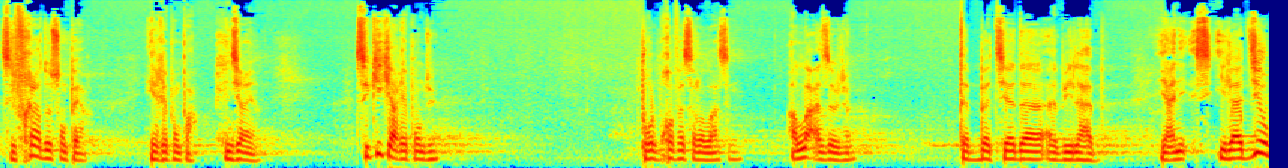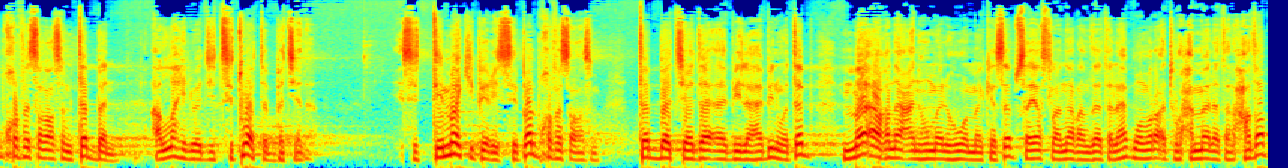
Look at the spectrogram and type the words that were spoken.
C'est le frère de son père. Il répond pas. Il ne dit rien. C'est qui qui a répondu? Pour le sallam. Allah azza wa Tabbat yada abi lahab. Il a dit au sallam, Tabban, Allah il lui a dit c'est toi tabbat yada c'est tes mains qui périssent c'est pas le professeur تبت يدا أبي لهب وتب ما أغنى عنه ماله وما كسب سيصلى نارا ذات لهب وامرأته حمالة الحطب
